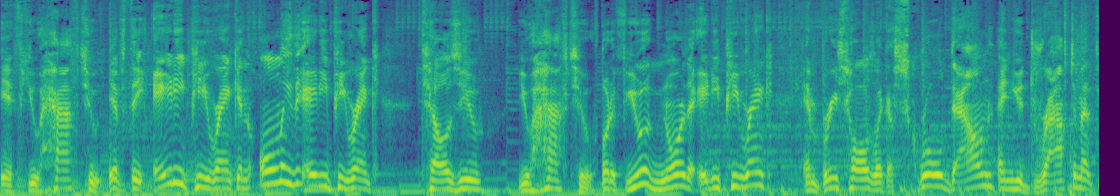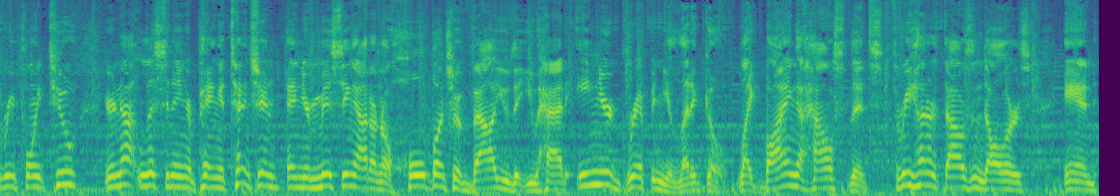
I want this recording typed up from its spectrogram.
if you have to. If the ADP rank and only the ADP rank tells you you have to. But if you ignore the ADP rank and Breece Hall's like a scroll down and you draft him at 3.2, you're not listening or paying attention and you're missing out on a whole bunch of value that you had in your grip and you let it go. Like buying a house that's $300,000 and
